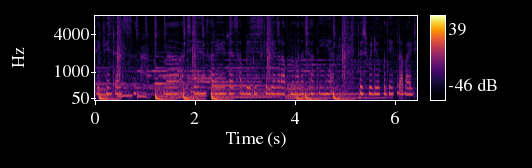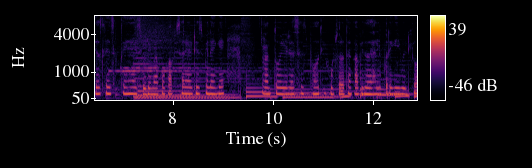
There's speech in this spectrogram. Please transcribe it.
देखें ड्रेस अच्छे हैं, सारे ही ड्रेस आप बेबीज़ के लिए अगर आप बनवाना चाहती हैं तो इस वीडियो को देखकर आप आइडियाज़ ले सकते हैं। इस वीडियो में आपको काफ़ी सारे आइडियाज़ मिलेंगे। तो ये ड्रेसेस बहुत ही खूबसूरत हैं, काफ़ी ज़्यादा हेल्प करेगी ये वीडियो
